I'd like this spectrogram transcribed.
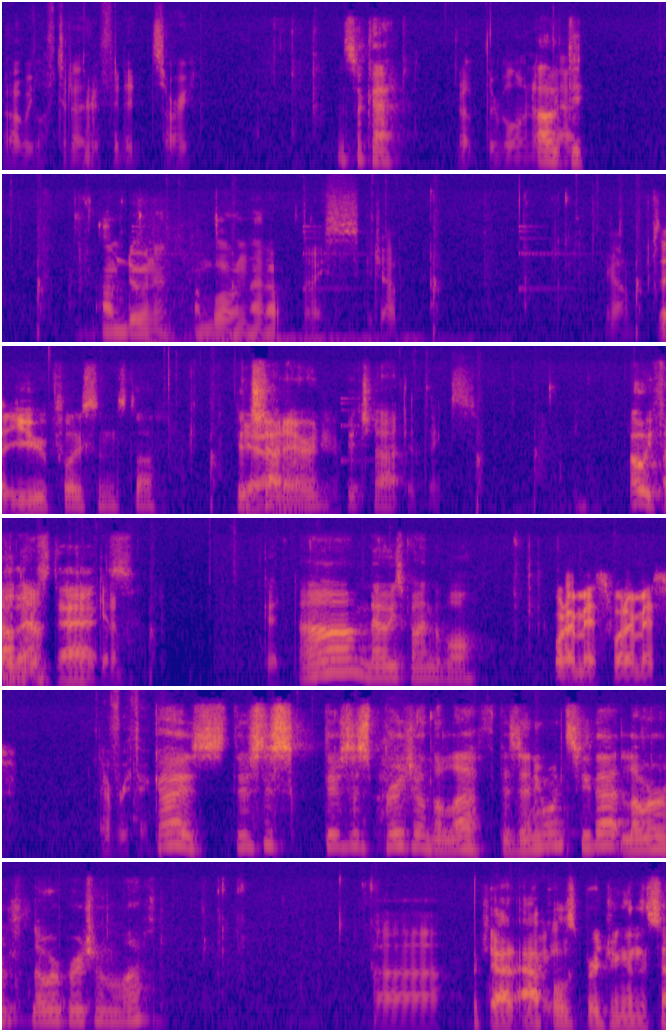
Oh, we left it undefended. Sorry. It's okay. Oh, they're blowing up Oh, that. did I'm doing it. I'm blowing that up. Nice. Good job. I got him. Is that you placing stuff? good Yeah, shot, Aaron. Good shot. Good, thanks. Oh, he Oh, fell down. there's Did I Dax. get him? Good. Um, no, he's behind the wall. What I miss? What I miss? Everything. Guys, there's this there's this bridge on the left. Does anyone see that lower lower bridge on the left? Uh, Watch out. Right. Apple's bridging in the it's the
